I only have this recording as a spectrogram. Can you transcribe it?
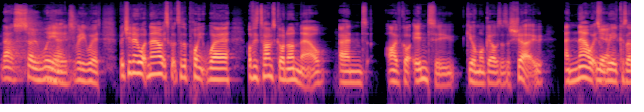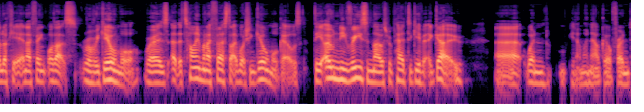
That's so weird. Yeah, it's really weird. But you know what? Now it's got to the point where obviously time's gone on now, and I've got into Gilmore Girls as a show, and now it's yeah. weird because I look at it and I think, well, that's Rory Gilmore. Whereas at the time when I first started watching Gilmore Girls, the only reason I was prepared to give it a go, uh, when you know my now girlfriend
